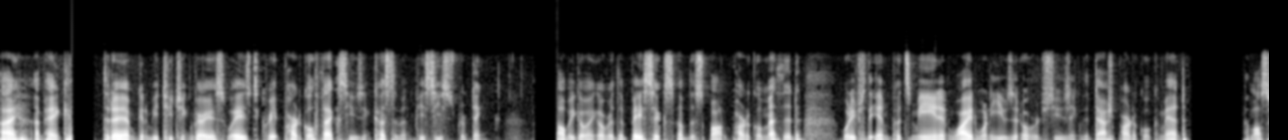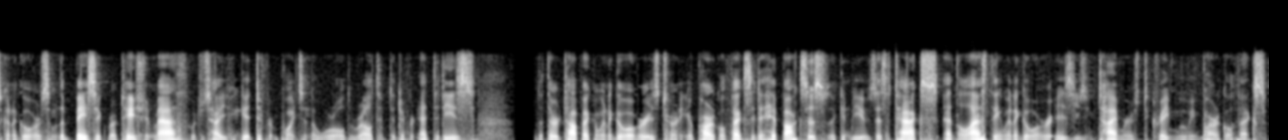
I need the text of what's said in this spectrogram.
Hi, I'm Hank. Today I'm going to be teaching various ways to create particle effects using custom NPC scripting. I'll be going over the basics of the spawn particle method, what each of the inputs mean, and why you'd want to use it over just using the dash particle command. I'm also going to go over some of the basic rotation math, which is how you can get different points in the world relative to different entities. The third topic I'm going to go over is turning your particle effects into hitboxes so they can be used as attacks. And the last thing I'm going to go over is using timers to create moving particle effects.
